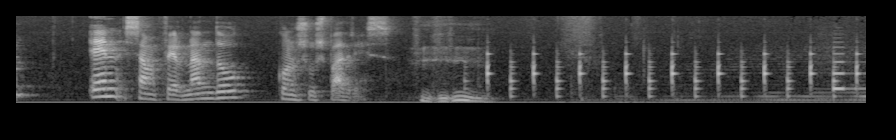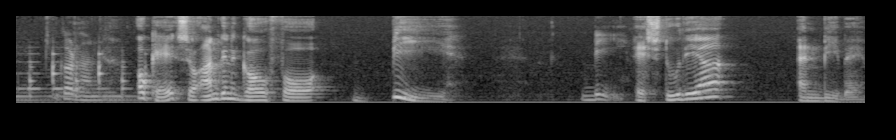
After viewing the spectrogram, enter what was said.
en San Fernando con sus padres. Gordon. Okay. So I'm going to go for B. B. Estudia and vive.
